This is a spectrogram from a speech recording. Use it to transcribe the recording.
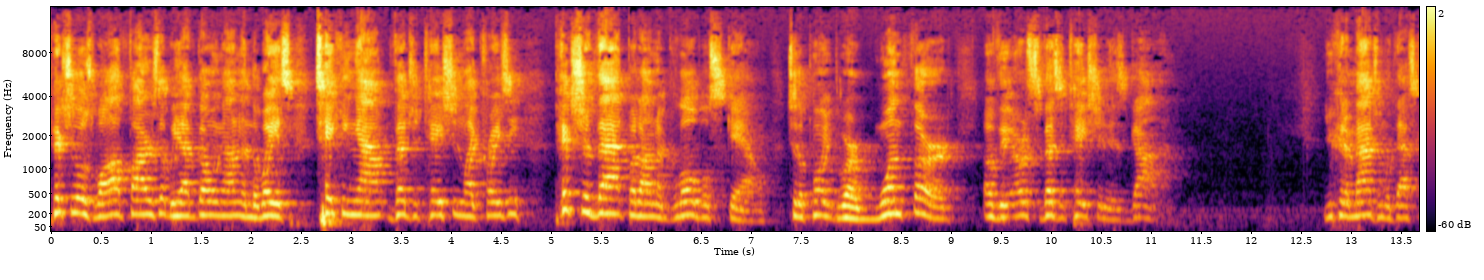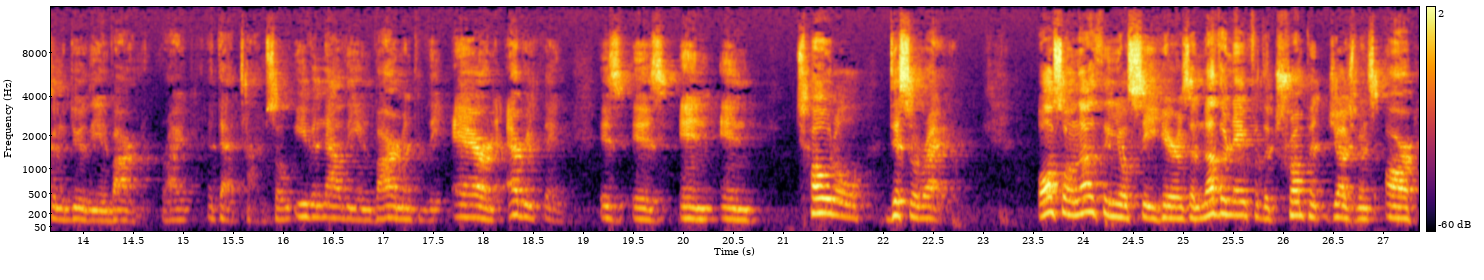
Picture those wildfires that we have going on and the way it's taking out vegetation like crazy. Picture that, but on a global scale, to the point where one third of the Earth's vegetation is gone. You can imagine what that's going to do to the environment, right? At that time. So even now, the environment, the air, and everything is, is in, in total disarray. Also, another thing you'll see here is another name for the trumpet judgments are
